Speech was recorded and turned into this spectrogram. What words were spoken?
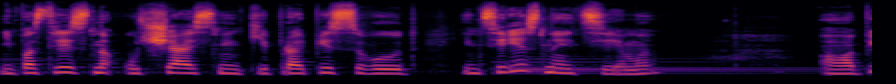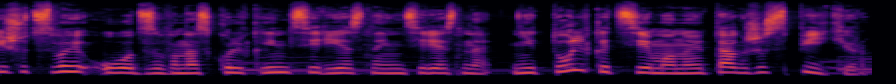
непосредственно участники прописывают интересные темы, а, пишут свои отзывы, насколько интересно. Интересно не только тема, но и также спикер,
